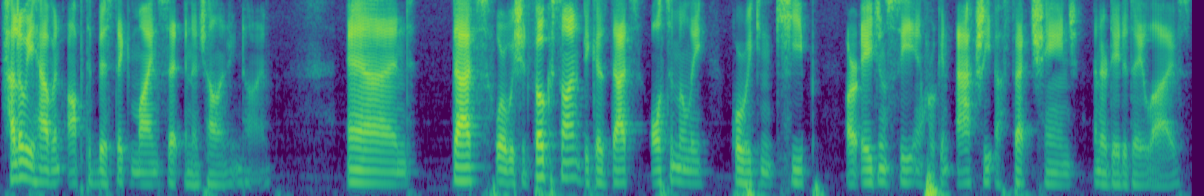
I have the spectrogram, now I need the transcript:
how do we have an optimistic mindset in a challenging time? And that's where we should focus on because that's ultimately where we can keep our agency and where we can actually affect change in our day to day lives.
